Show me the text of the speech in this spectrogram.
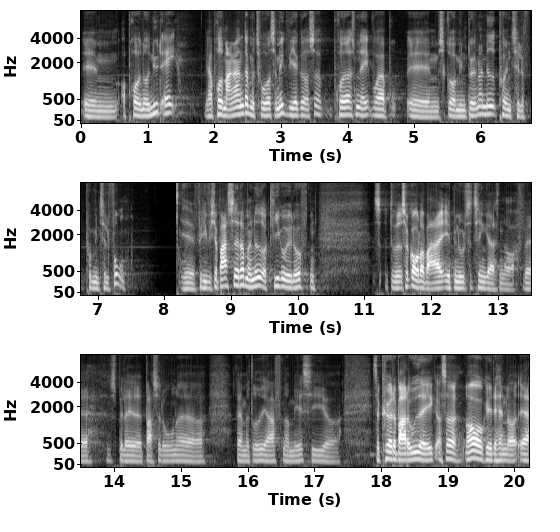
øh, og prøvet noget nyt af. Jeg har prøvet mange andre metoder, som ikke virkede, og så prøvede jeg sådan af, hvor jeg øh, skriver mine bønder ned på, en tele- på min telefon. Øh, fordi hvis jeg bare sætter mig ned og kigger ud i luften, så, du ved, så går der bare et minut, så tænker jeg sådan, åh, hvad spiller jeg Barcelona og Real Madrid i aften og Messi, og så kører det bare derud af, ikke? Og så, nå okay, det handler, ja,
